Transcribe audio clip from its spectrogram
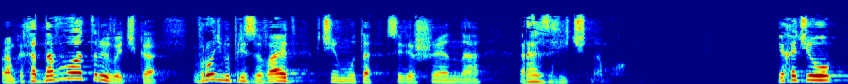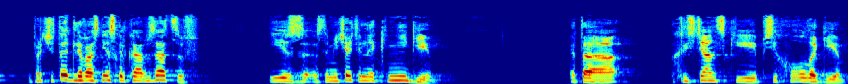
в рамках одного отрывочка вроде бы призывают к чему-то совершенно различному? Я хочу прочитать для вас несколько абзацев из замечательной книги. Это христианские психологи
